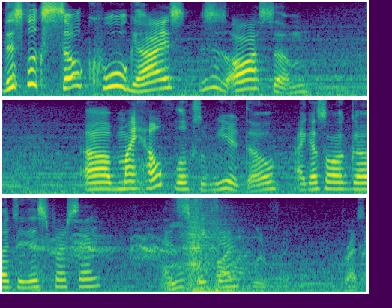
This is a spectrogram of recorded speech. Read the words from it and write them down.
This looks so cool, guys. This is awesome. Uh, my health looks weird, though. I guess I'll go to this person and Move speak to him. Private Press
